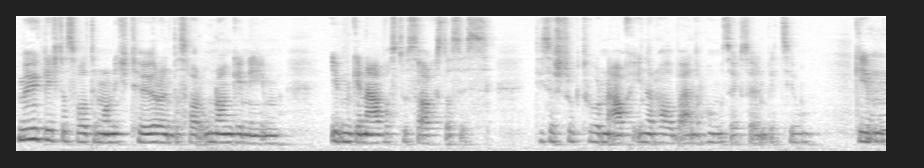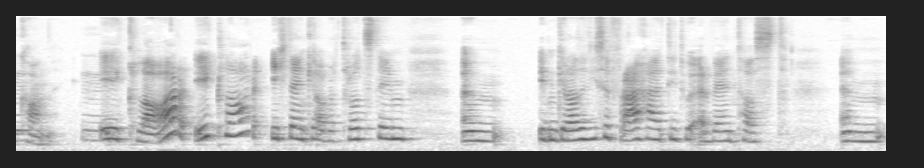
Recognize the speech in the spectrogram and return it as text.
möglich, das wollte man nicht hören, das war unangenehm. Eben genau, was du sagst, dass es diese Strukturen auch innerhalb einer homosexuellen Beziehung geben mhm. kann. Mhm. Eh klar, eh klar. Ich denke aber trotzdem, ähm, eben gerade diese Freiheit, die du erwähnt hast, ähm,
